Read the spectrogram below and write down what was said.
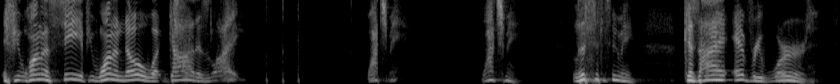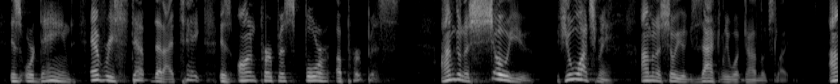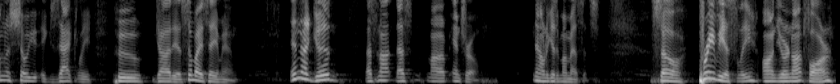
if you want to see, if you want to know what God is like, watch me. Watch me. Listen to me. Because I, every word is ordained. Every step that I take is on purpose for a purpose. I'm going to show you, if you watch me, I'm going to show you exactly what God looks like. I'm going to show you exactly who God is. Somebody say amen. Isn't that good? That's not, that's my intro. Now I'm going to get to my message. So, previously on You're Not Far,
